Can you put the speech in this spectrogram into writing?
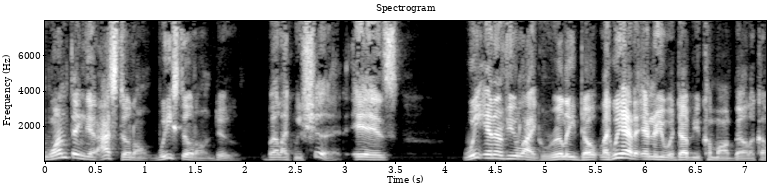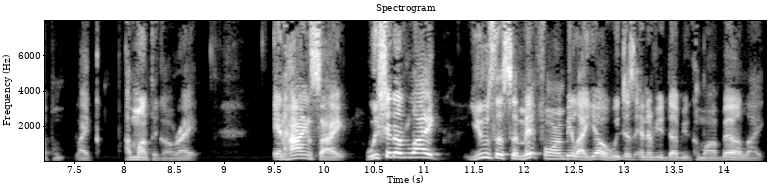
one thing that I still don't, we still don't do, but like we should, is we interview like really dope. Like we had an interview with W. Kamau Bell a couple, like a month ago, right? In hindsight, we should have like used the submit form and be like, "Yo, we just interviewed W. Kamau Bell. Like,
